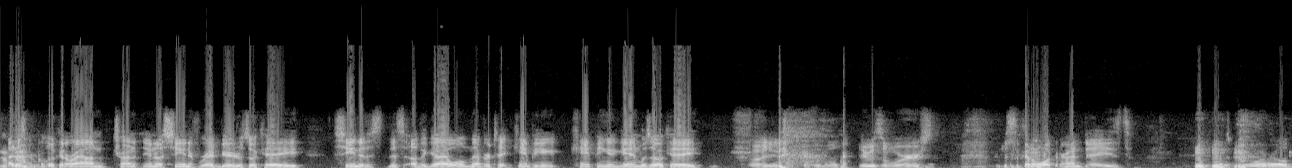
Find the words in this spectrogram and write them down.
I just remember looking around, trying to, you know, seeing if Redbeard was okay, seeing this, this other guy will never take camping camping again was okay. Oh, he was terrible. He was the worst. Just kind of walking around dazed. the world.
